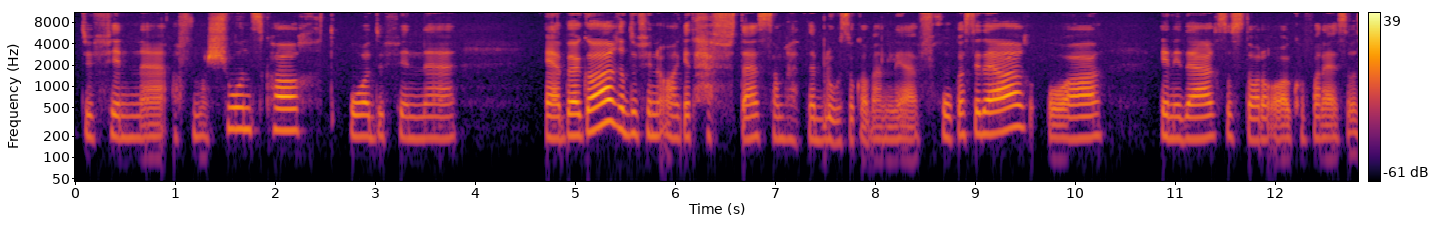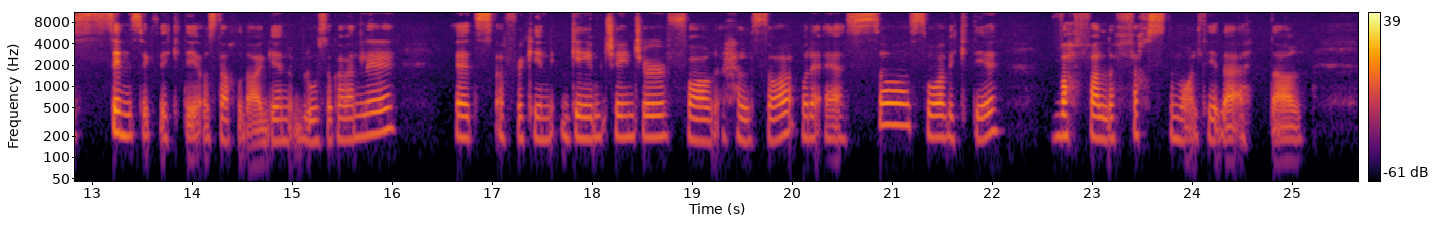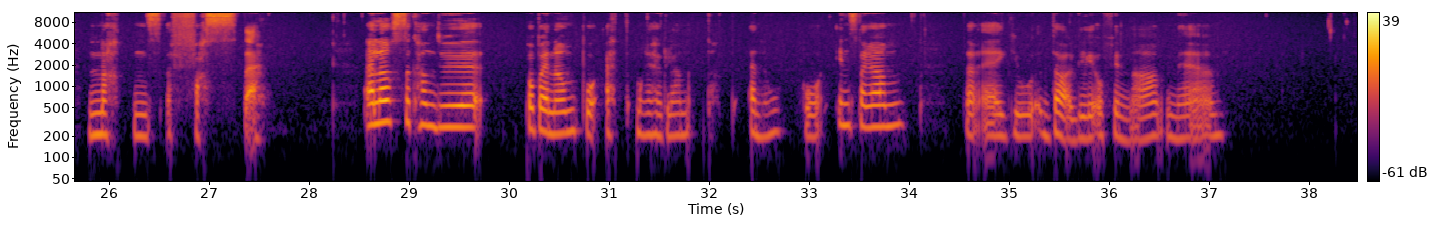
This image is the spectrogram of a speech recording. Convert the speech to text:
Du finner affirmasjonskort, og du finner e-bøker. Du finner òg et hefte som heter 'Blodsukkervennlige frokostideer'. Og inni der så står det òg hvorfor det er så sinnssykt viktig å starte dagen blodsukkervennlig. It's a freaking game changer for helsa, og det er så, så viktig. I hvert fall det første måltidet etter nattens faste. Ellers så kan du poppe innom på ettmariehaugland.no på Instagram. Der er jeg jo daglig å finne med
